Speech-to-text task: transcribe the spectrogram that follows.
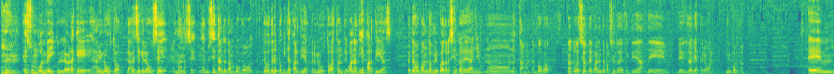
es un buen vehículo, la verdad que a mí me gustó. Las veces que lo usé, es más, no sé, no lo usé tanto tampoco. Debo tener poquitas partidas, pero me gustó bastante. Bueno, 10 partidas. Lo tengo con 2400 de daño. No, no está mal tampoco. No tuve suerte, 40% de efectividad de, victorias, pero bueno, no importa. Eh,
